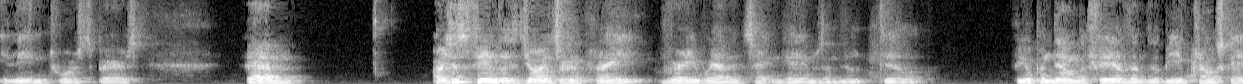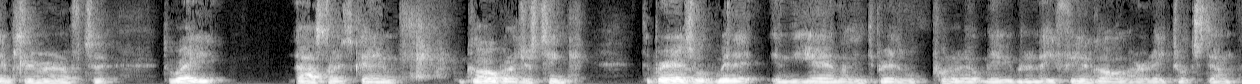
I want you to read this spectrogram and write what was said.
leaning towards the Bears. Um, I just feel that the Giants are going to play very well in certain games and they'll, they'll be up and down the field and they'll be in close games, similar enough to the way last night's game go. But I just think the Bears will win it in the end. I think the Bears will pull it out maybe with a late field goal or a late touchdown.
